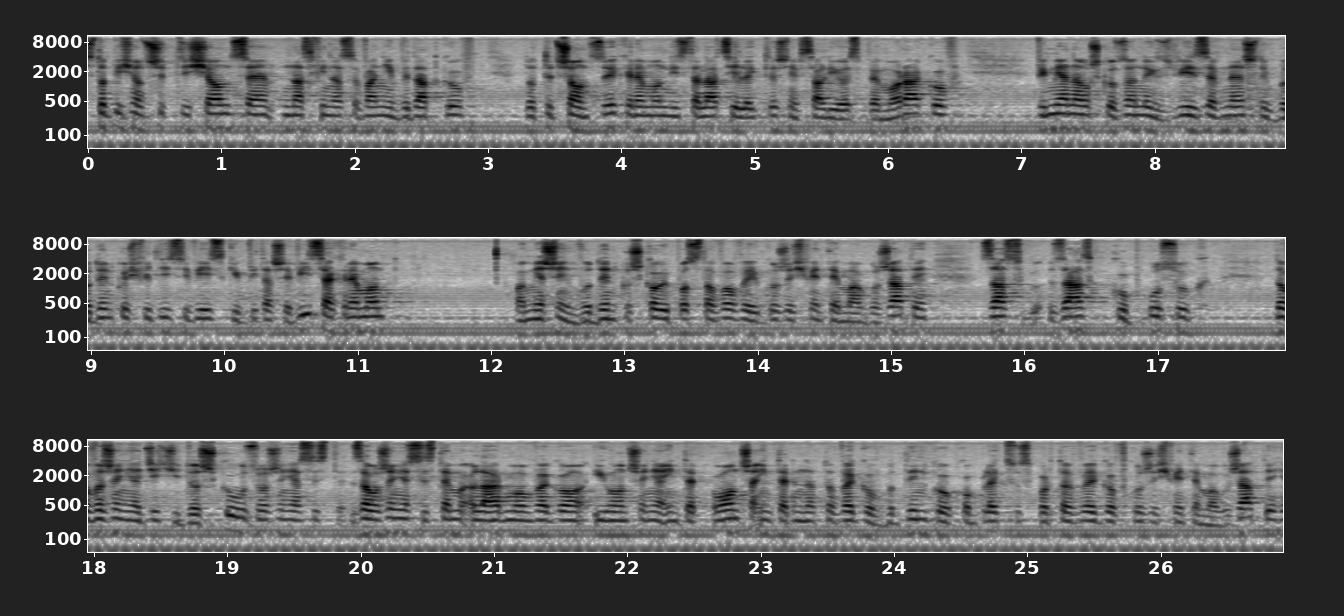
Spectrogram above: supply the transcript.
153 tysiące na sfinansowanie wydatków dotyczących remont instalacji elektrycznej w sali OSP Moraków, wymiana uszkodzonych drzwi zewnętrznych budynku świetlicy wiejskiej w Witaszewicach, remont pomieszczeń w budynku szkoły podstawowej w Górze Świętej Małgorzaty, zakup usług dowożenia dzieci do szkół, system, założenia systemu alarmowego i łączenia inter, łącza internetowego w budynku kompleksu sportowego w Górze Świętej Małgorzaty,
